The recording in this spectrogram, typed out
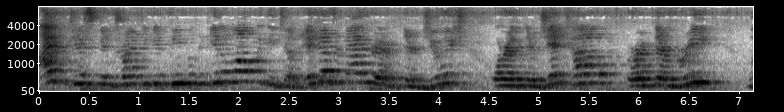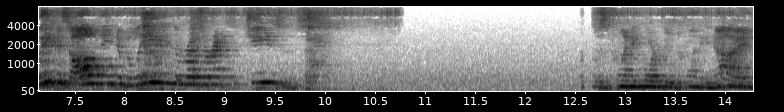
I've just been trying to get people to get along with each other. It doesn't matter if they're Jewish or if they're Gentile or if they're Greek. We just all need to believe in the resurrected Jesus. Verses 24 through 29,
